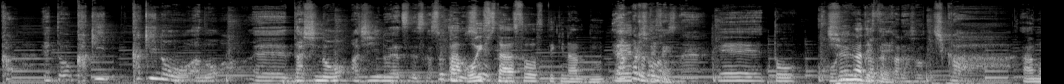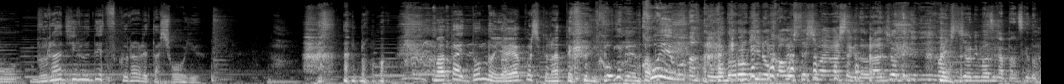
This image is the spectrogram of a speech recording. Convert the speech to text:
かえっとかきかきのあの、えー、だしの味のやつですか？それとオイスターソソース的な、やっぱりそうですね。えーとこれがですねあのブラジルで作られた醤油あ のまたどんどんややこしくなってくる声もなんか驚きの顔してしまいましたけどラジオ的に今非常にまずかったんですけど。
